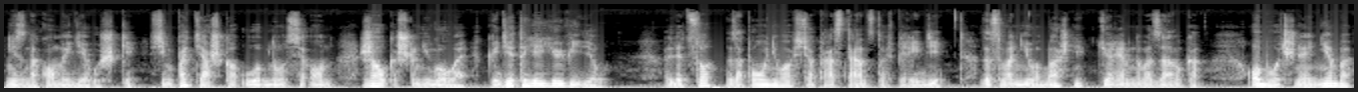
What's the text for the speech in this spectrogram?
незнакомой девушки. Симпатяшка, улыбнулся он. Жалко, что не голая. Где-то я ее видел. Лицо заполнило все пространство впереди. Заслонило башни тюремного замка облачное небо,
